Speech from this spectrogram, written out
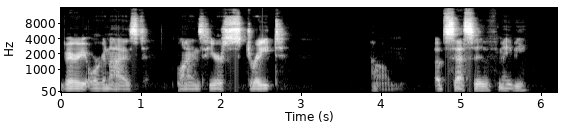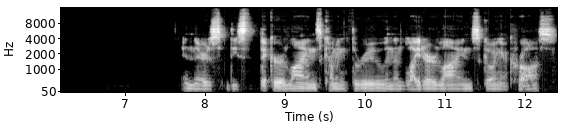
very organized lines here, straight, um, obsessive maybe. And there's these thicker lines coming through and then lighter lines going across.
